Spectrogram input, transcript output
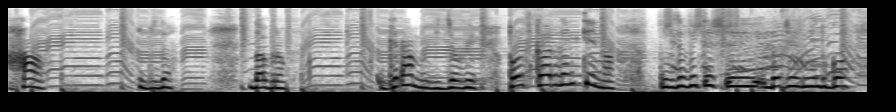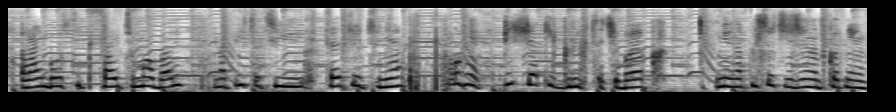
Aha. Dobra. Gramy widzowie. Polska, Argentyna. Widzowie też y, będzie niedługo Rainbow Six Siege Mobile. Napiszcie czy chcecie czy nie. No nie, piszcie jakie gry chcecie, bo jak nie napiszecie, że na przykład nie wiem,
